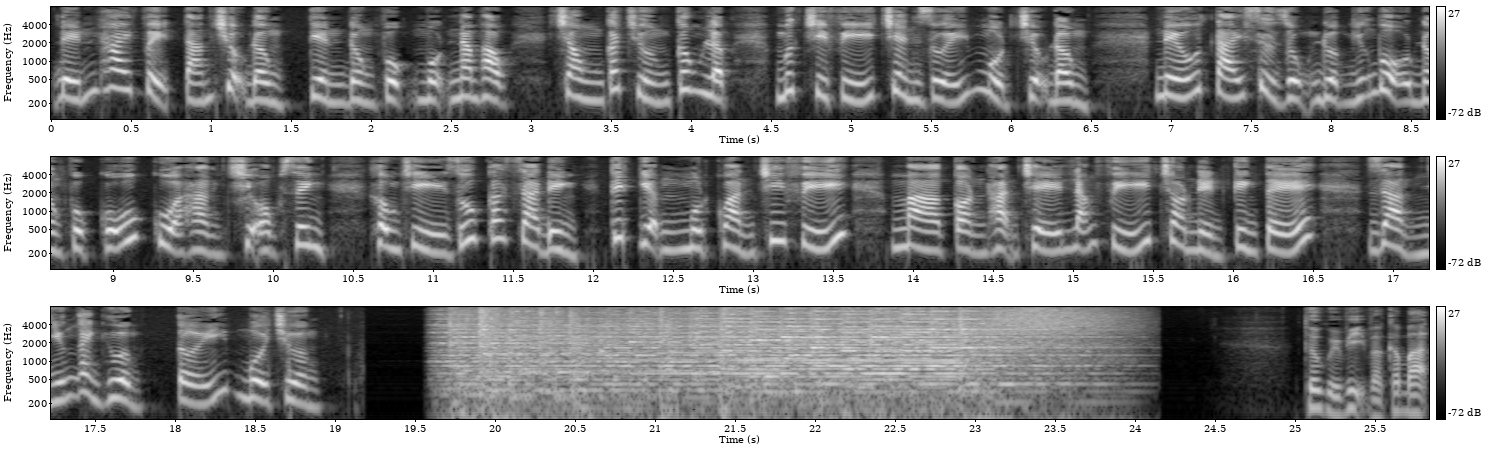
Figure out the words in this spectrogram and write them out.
đến 2,8 triệu đồng tiền đồng phục một năm học trong các trường công lập, mức chi phí trên dưới 1 triệu đồng. Nếu tái sử dụng được những bộ đồng phục cũ của hàng triệu học sinh, không chỉ giúp các gia đình tiết kiệm một khoản chi phí mà còn hạn chế lãng phí cho nền kinh tế, giảm những ảnh hưởng tới môi trường. Thưa quý vị và các bạn,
